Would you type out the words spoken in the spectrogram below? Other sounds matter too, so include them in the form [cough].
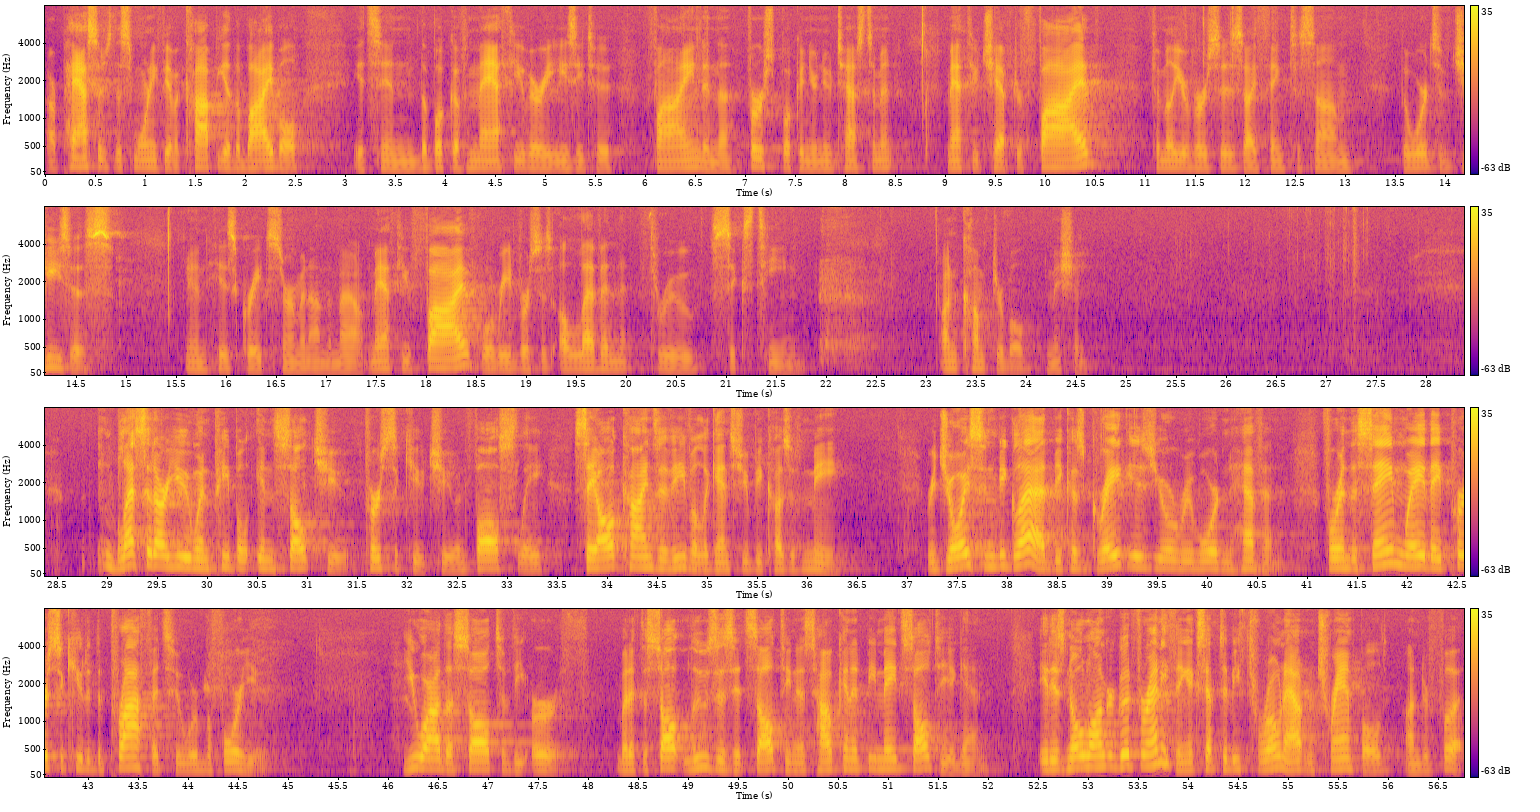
Our passage this morning, if you have a copy of the Bible, it's in the book of Matthew, very easy to find, in the first book in your New Testament, Matthew chapter 5. Familiar verses, I think, to some, the words of Jesus in his great Sermon on the Mount. Matthew 5, we'll read verses 11 through 16. Uncomfortable mission. Blessed are you when people insult you, persecute you, and falsely say all kinds of evil against you because of me. Rejoice and be glad, because great is your reward in heaven. For in the same way they persecuted the prophets who were before you. You are the salt of the earth. But if the salt loses its saltiness, how can it be made salty again? It is no longer good for anything except to be thrown out and trampled underfoot.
